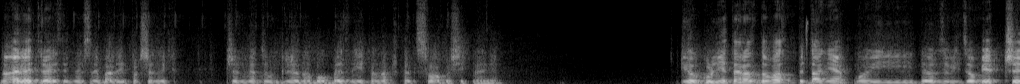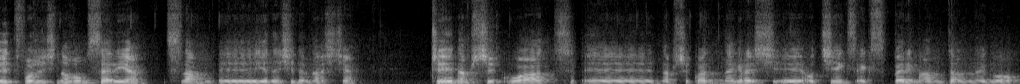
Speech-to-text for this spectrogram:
No elektra jest jednym z najbardziej potrzebnych przedmiotów w grze, no bo bez niej to na przykład słabo się klenie. I ogólnie teraz do Was pytanie, moi drodzy widzowie, czy tworzyć nową serię? Snap y, 1.17, czy na przykład y, na przykład nagrać y, odcinek z eksperymentalnego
